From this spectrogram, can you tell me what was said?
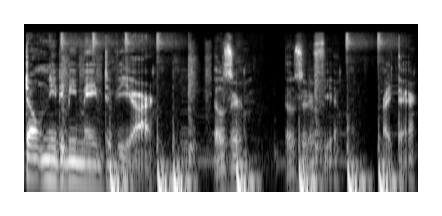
don't need to be made to VR. Those are those are the few right there.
